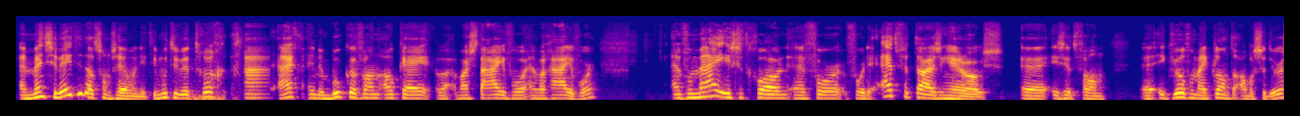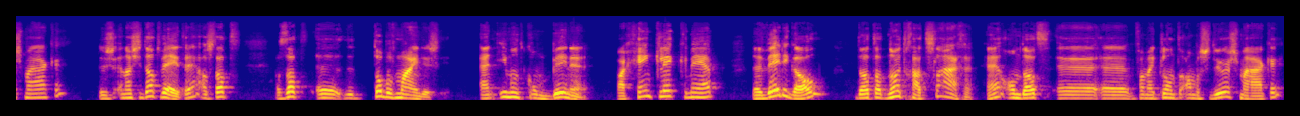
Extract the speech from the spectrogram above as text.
en mensen weten dat soms helemaal niet. Die moeten weer terug gaan eigenlijk in de boeken van oké, waar, sta je voor en waar ga je voor? En voor mij is het gewoon, uh, voor, voor de advertising heroes, uh, is het van ik wil van mijn klanten ambassadeurs maken. Dus, en als je dat weet, hè, als dat, als dat de top of mind is en iemand komt binnen maar geen klik meer heb, dan weet ik al dat dat nooit gaat slagen. Hè? Omdat van mijn klanten ambassadeurs maken,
